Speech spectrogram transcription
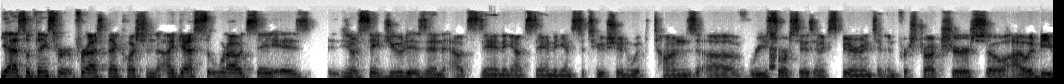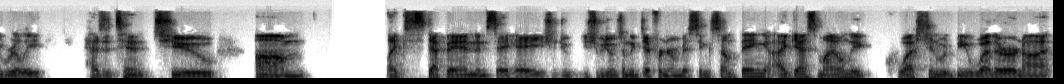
yeah, so thanks for for asking that question. I guess what I would say is, you know, St. Jude is an outstanding, outstanding institution with tons of resources and experience and infrastructure. So I would be really hesitant to um like step in and say hey you should do you should be doing something different or missing something. I guess my only question would be whether or not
